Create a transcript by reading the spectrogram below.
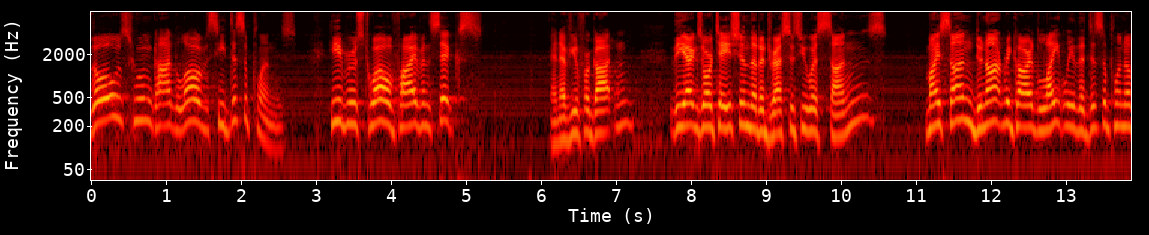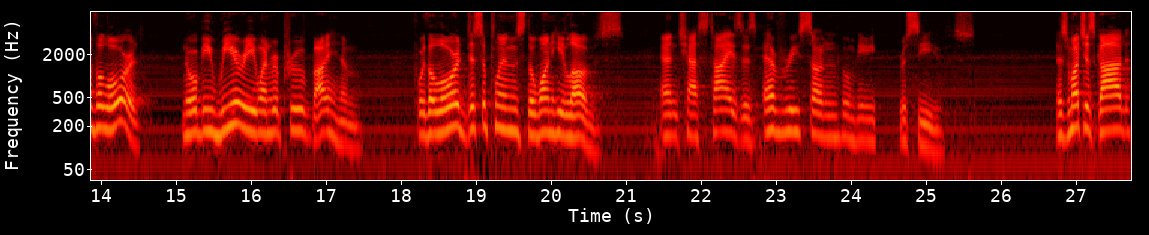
Those whom God loves, He disciplines. Hebrews 12, 5 and 6. And have you forgotten the exhortation that addresses you as sons? My son, do not regard lightly the discipline of the Lord, nor be weary when reproved by him. For the Lord disciplines the one he loves and chastises every son whom he receives. As much as God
